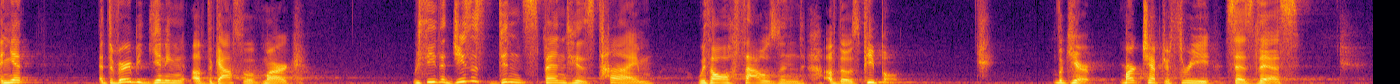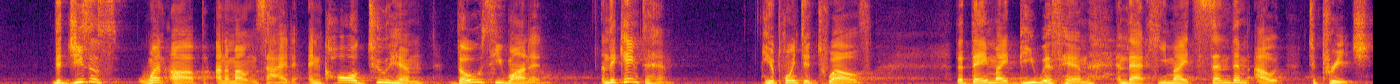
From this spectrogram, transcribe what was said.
And yet, at the very beginning of the Gospel of Mark, we see that Jesus didn't spend his time with all thousand of those people. Look here, Mark chapter 3 says this that Jesus went up on a mountainside and called to him those he wanted, and they came to him. He appointed 12 that they might be with him and that he might send them out to preach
